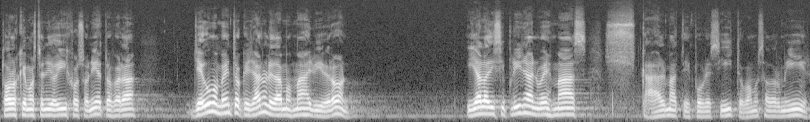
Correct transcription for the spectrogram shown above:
todos los que hemos tenido hijos o nietos, ¿verdad? Llega un momento que ya no le damos más el biberón. Y ya la disciplina no es más, cálmate, pobrecito, vamos a dormir.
